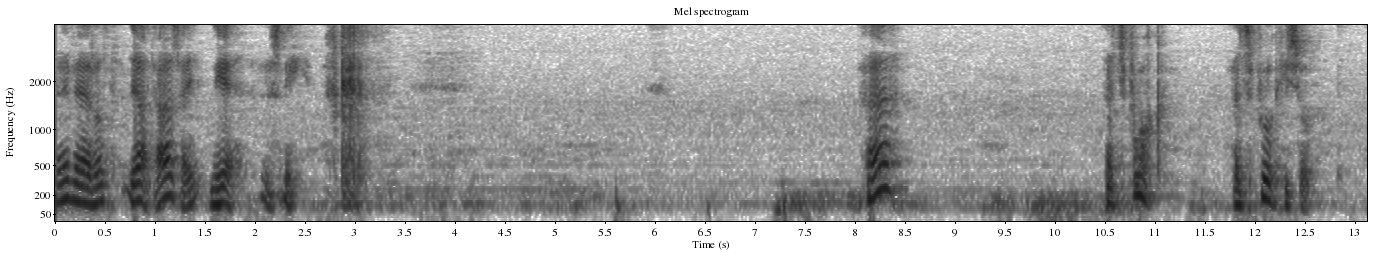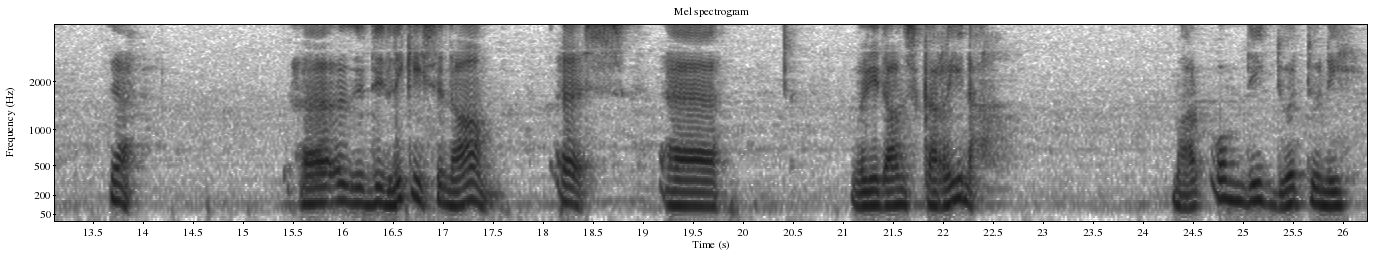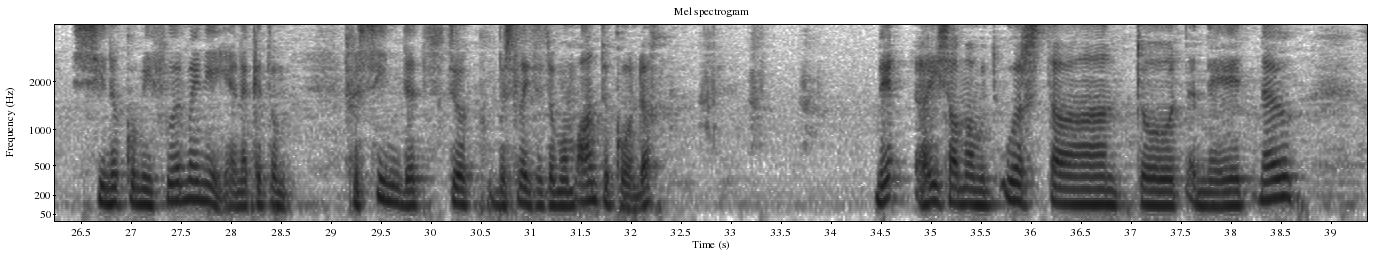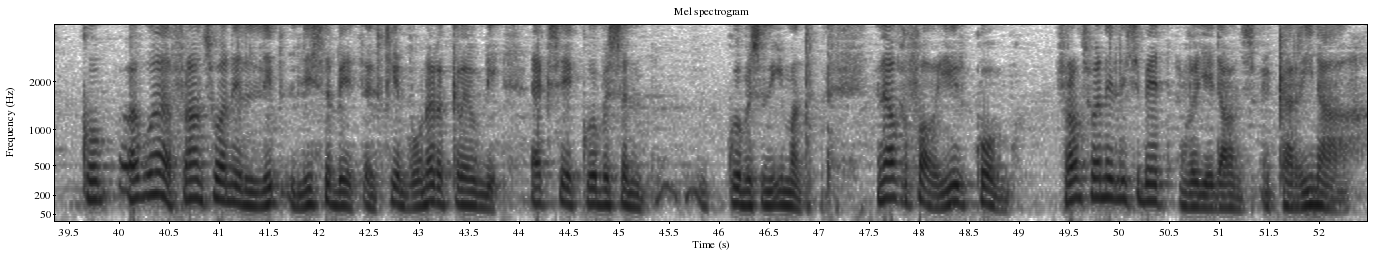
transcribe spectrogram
Hey wereld, ja, daar is hy. Nee, is nie. Huh? Het spook. Het spook hier so. Ja. Uh, die, die liekie sy naam is uh, wil jy dans Carina maar om die dood toe nie sien ek om hier voor my nie en ek het hom gesien dit toe ek besluit het om hom aan te kondig. Nee, hy sal maar moet oorstaan tot net nou. Kom, oh, oh, François en Elisabeth ek geen wonder ek kry hom nie. Ek sê Kobus en Kobus en iemand In elk geval, hier kom François en Elisabeth, wil jy dans Carina? Studenten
